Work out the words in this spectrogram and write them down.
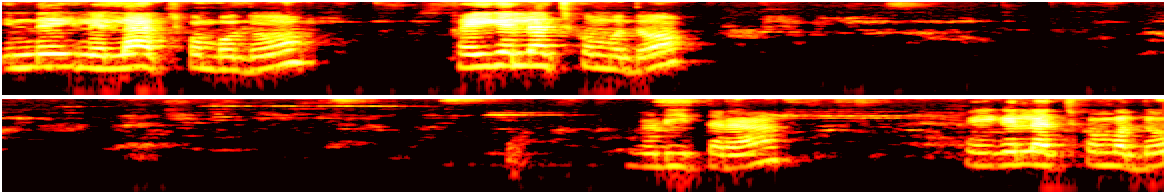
ಹಿಂದೆ ಇಲ್ಲೆಲ್ಲ ಹಚ್ಕೊಬೋದು. ಕೈಗೆಲ್ಲ ಹಚ್ಕೊಬೋದು. ನೋಡಿ ಈ ಥರ ಕೈಗೆಲ್ಲ ಹಚ್ಕೊಬೋದು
